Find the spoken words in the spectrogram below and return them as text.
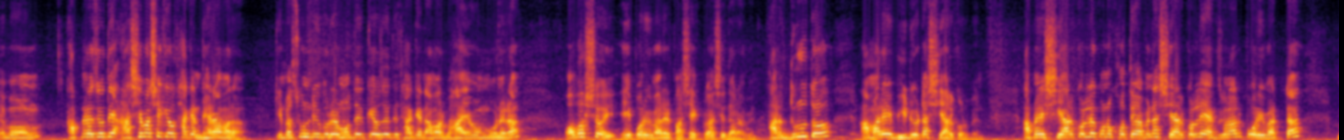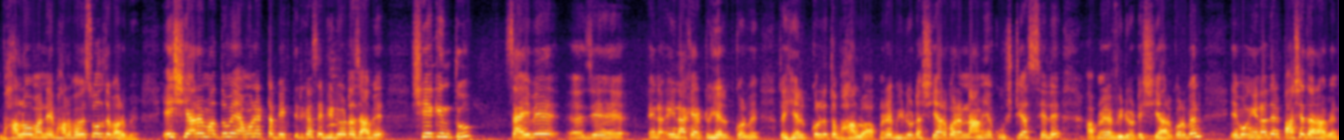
এবং আপনারা যদি আশেপাশে কেউ থাকেন ভেড়ামারা কিংবা চুন্ডিপুরের মধ্যে কেউ যদি থাকেন আমার ভাই এবং বোনেরা অবশ্যই এই পরিবারের পাশে একটু আসে দাঁড়াবেন। আর দ্রুত আমার এই ভিডিওটা শেয়ার করবেন। আপনারা শেয়ার করলে কোনো ক্ষতি হবে না শেয়ার করলে একজনের পরিবারটা ভালো মানে ভালোভাবে চলতে পারবে। এই শেয়ারের মাধ্যমে এমন একটা ব্যক্তির কাছে ভিডিওটা যাবে, সে কিন্তু চাইবে যে এনা- এনাকে একটু হেল্প করবে। তো হেল্প করলে তো ভালো, আপনারা ভিডিওটা শেয়ার করেন না আমিও কুষ্টিয়ার ছেলে, আপনারা ভিডিওটি শেয়ার করবেন এবং এনাদের পাশে দাঁড়াবেন।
